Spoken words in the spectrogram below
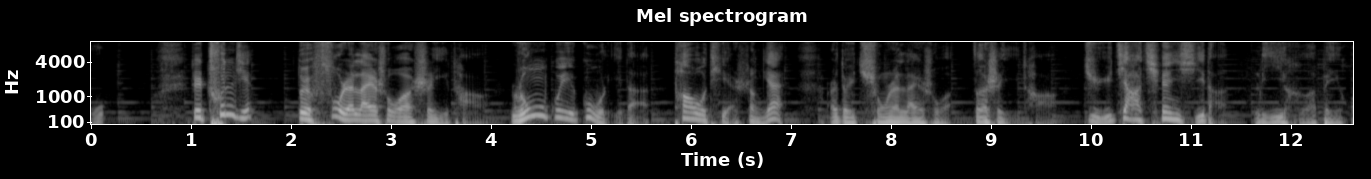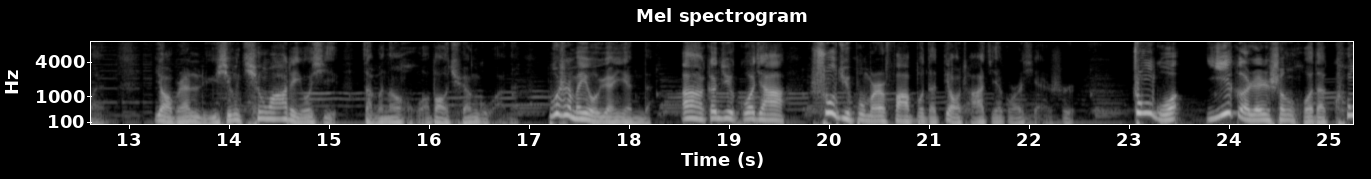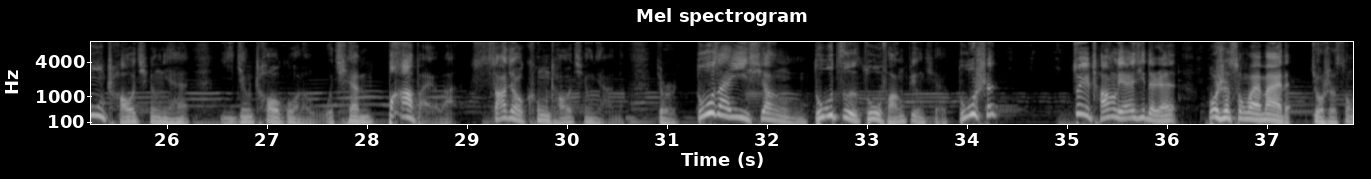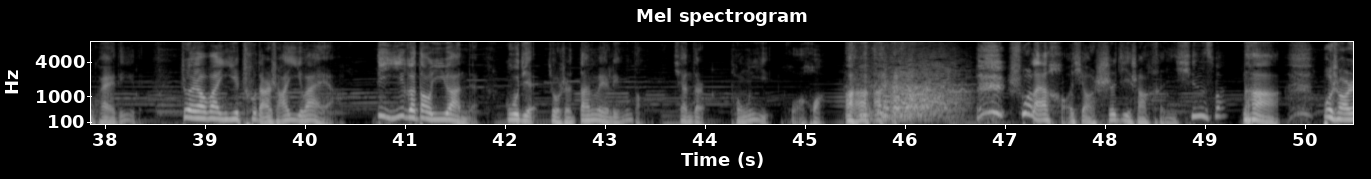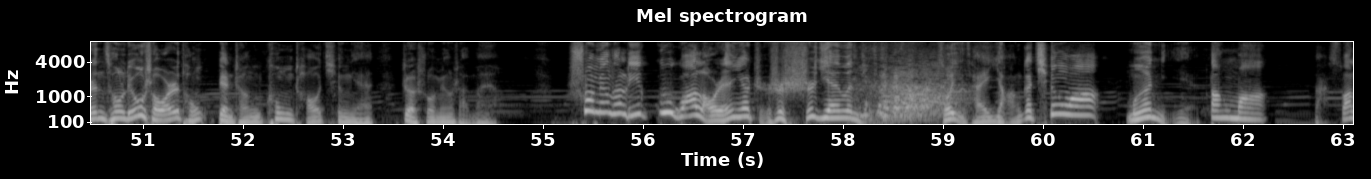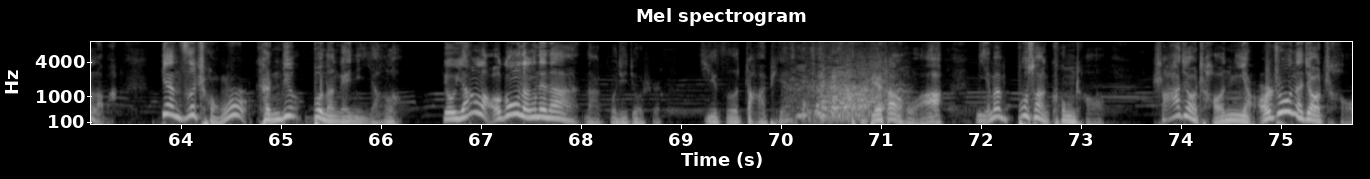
这春节对富人来说是一场荣归故里的饕餮盛宴，而对穷人来说，则是一场。举家迁徙的离合悲欢，要不然旅行青蛙这游戏怎么能火爆全国呢？不是没有原因的啊！根据国家数据部门发布的调查结果显示，中国一个人生活的空巢青年已经超过了五千八百万。啥叫空巢青年呢？就是独在异乡，独自租房，并且独身。最常联系的人不是送外卖的，就是送快递的。这要万一出点啥意外呀，第一个到医院的估计就是单位领导签字同意火化啊。说来好笑，实际上很心酸啊！不少人从留守儿童变成空巢青年，这说明什么呀？说明他离孤寡老人也只是时间问题，所以才养个青蛙模拟当妈。哎，算了吧，电子宠物肯定不能给你养老，有养老功能的呢，那估计就是集资诈骗。别上火啊！你们不算空巢，啥叫巢？鸟住那叫巢。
